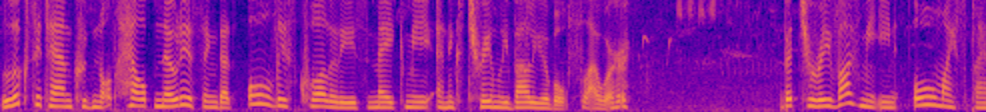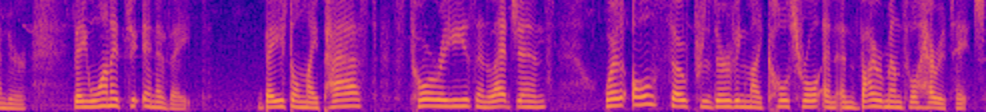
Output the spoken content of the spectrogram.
L'Occitane could not help noticing that all these qualities make me an extremely valuable flower. But to revive me in all my splendor, they wanted to innovate, based on my past, stories, and legends, while also preserving my cultural and environmental heritage,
